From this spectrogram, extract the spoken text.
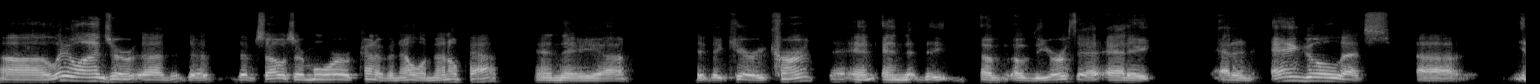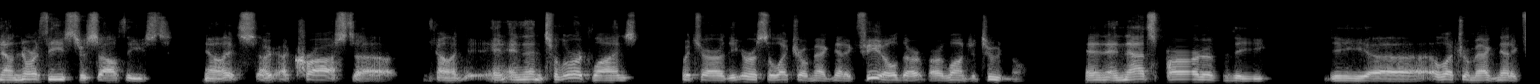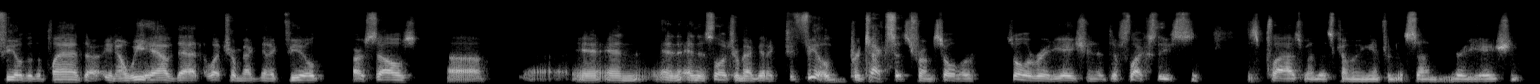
Uh, ley lines are uh, the, the, themselves are more kind of an elemental path, and they uh, they, they, carry current and and the of, of the earth at, at a at an angle that's uh, you know, northeast or southeast. You know, it's across, uh, you know, and, and then telluric lines, which are the Earth's electromagnetic field, are, are longitudinal. And, and that's part of the the uh, electromagnetic field of the planet. you know, we have that electromagnetic field ourselves, uh, uh, and, and and this electromagnetic field protects us from solar solar radiation. It deflects these this plasma that's coming in from the sun radiation.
